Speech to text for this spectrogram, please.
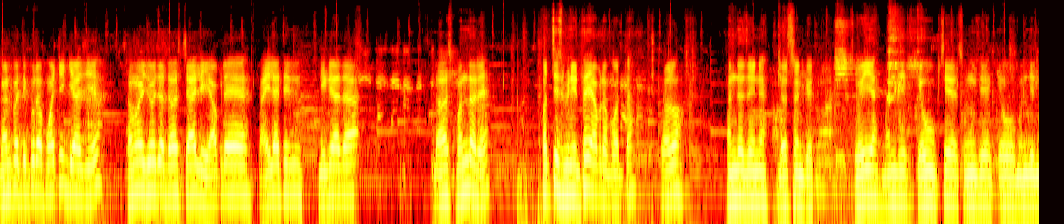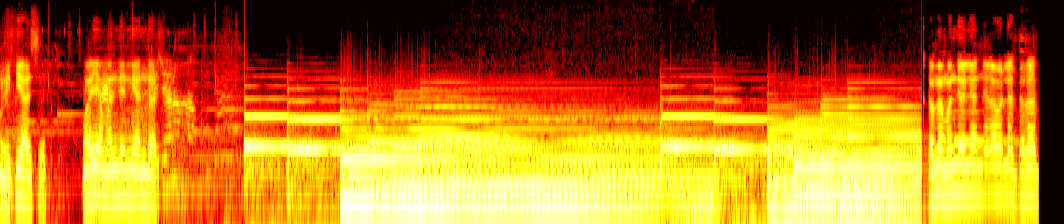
ગણપતિપુરા પહોંચી ગયા છીએ. સમય જોજો દસ ચાલી. આપણે પહેલાથી નીકળ્યા હતા દસ પંદરે. પચીસ મિનિટ થઈ આપણે પહોંચતા. ચલો. અંદર જઈને દર્શન કરી. જોઈએ મંદિર કેવું છે, શું છે, કેવો મંદિરનો ઇતિહાસ છે. મળીએ મંદિરની અંદર. તમે મંદિરની અંદર આવો એટલે તરત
